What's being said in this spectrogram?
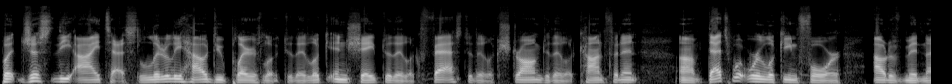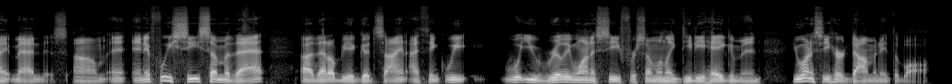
But just the eye test, literally, how do players look? Do they look in shape? Do they look fast? Do they look strong? Do they look confident? Um, that's what we're looking for out of Midnight Madness. Um, and, and, if we see some of that, uh, that'll be a good sign. I think we what you really want to see for someone like DeeDee Hagemann, you want to see her dominate the ball.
